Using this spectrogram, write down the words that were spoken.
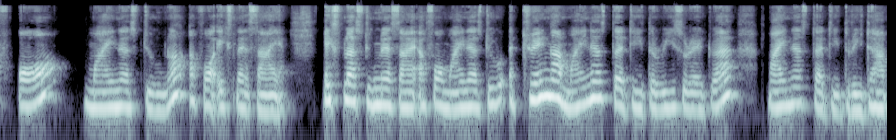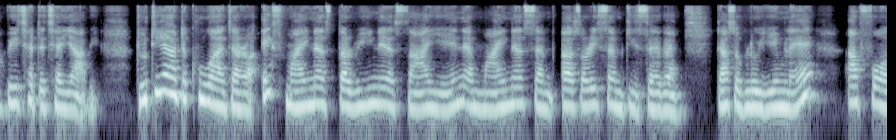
f4 minus 2เนาะ f4x နဲ့ဆိုင် x 2နဲ့ဆိုင် f4 minus 2အတွင်းက minus 33ဆိုတဲ့အတွက် minus 33ဒါပေးချက်တစ်ချက်ရပြီဒုတိယတစ်ခုကကြတော့ x minus 3နဲ့ဆိုင်ရင်နဲ့ minus 7 sorry 77ဒါဆိုဘယ်လိုရေးမလဲ f4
